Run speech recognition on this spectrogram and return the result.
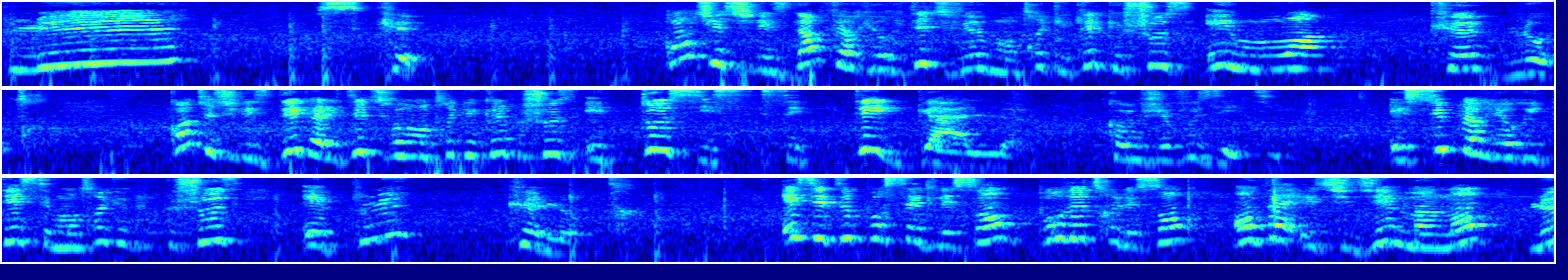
plus que. Quand tu utilises d'infériorité, tu veux montrer que quelque chose est moins que l'autre. Tu utilises d'égalité, tu veux montrer que quelque chose est aussi, c'est égal, comme je vous ai dit. Et supériorité, c'est montrer que quelque chose est plus que l'autre. Et c'est tout pour cette leçon. Pour d'autres leçons, on va étudier maintenant le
